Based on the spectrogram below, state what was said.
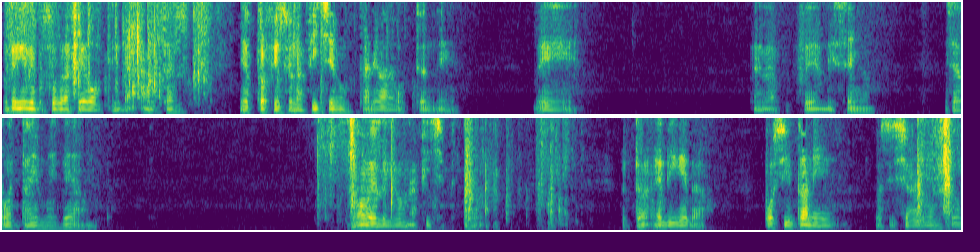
Este aquí le puso gráfica complicada, Y el profe hizo un afiche, compadre, para la cuestión de, de, en la feria del diseño y sacó esta misma idea. No, me le dio una ficha espectacular. Esta etiqueta, positoni, posicionamiento,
